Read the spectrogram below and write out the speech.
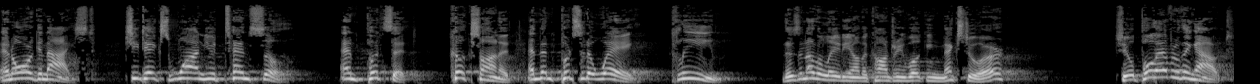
and organized. She takes one utensil and puts it, cooks on it, and then puts it away, clean. There's another lady on the contrary working next to her. She'll pull everything out.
